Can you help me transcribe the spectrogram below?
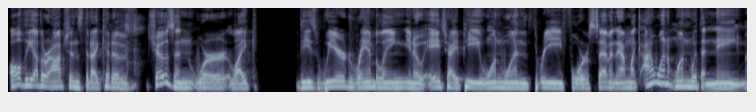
all the other options that I could have chosen were like these weird rambling, you know, HIP one one three four seven. And I'm like, I want one with a name.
